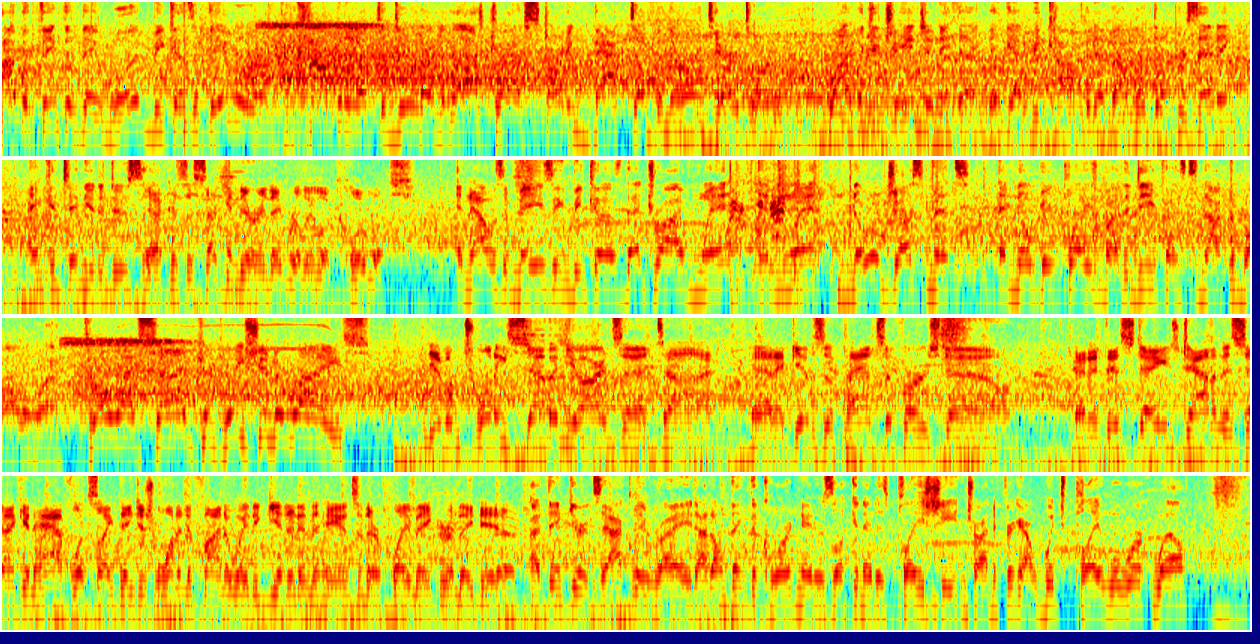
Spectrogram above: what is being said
I would think that they would because if they were confident enough to do it on the last drive, starting backed up in their own territory, why would you change anything? They've got to be confident about what they're presenting and continue to do so. Yeah, because the secondary, they really look clueless. And that was amazing because that drive went and went, no adjustments, and no big plays by the defense to knock the ball away. Throw left side, completion to Rice. Give him 27 yards that time. And it gives the Pats a first down. And at this stage, down in the second half, looks like they just wanted to find a way to get it in the hands of their playmaker, and they did. I think you're exactly right. I don't think the coordinator's looking at his play sheet and trying to figure out which play will work well.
